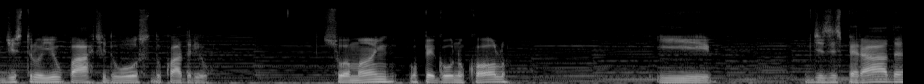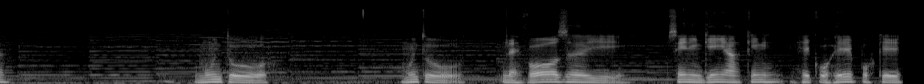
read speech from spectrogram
destruiu parte do osso do quadril. Sua mãe o pegou no colo e, desesperada, muito, muito nervosa e sem ninguém a quem recorrer, porque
